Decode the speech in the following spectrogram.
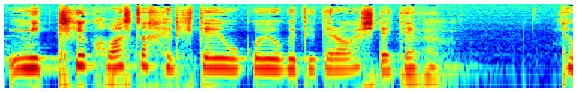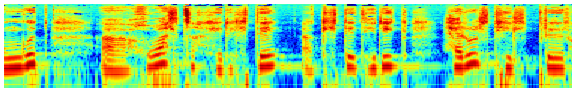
мэдлэгийг хуваалцах хэрэгтэй юугүй юу гэдэг дээр байгаа шүү дээ тий. Тэнгүүд хуваалцах хэрэгтэй. Гэхдээ тэрийг хариулт хэлбэрээр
